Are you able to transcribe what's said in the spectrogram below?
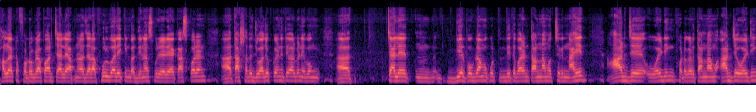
ভালো একটা ফটোগ্রাফার। চাইলে আপনারা যারা ফুলবাড়ি কিংবা দিনাজপুর এরিয়ায় কাজ করেন তার সাথে যোগাযোগ করে নিতে পারবেন এবং চাইলে বিয়ের প্রোগ্রামও করতে দিতে পারেন। তার নাম হচ্ছে নাহিদ। আর যে ওয়েডিং ফটোগ্রাফি, তার নাম আর যে ওয়েডিং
